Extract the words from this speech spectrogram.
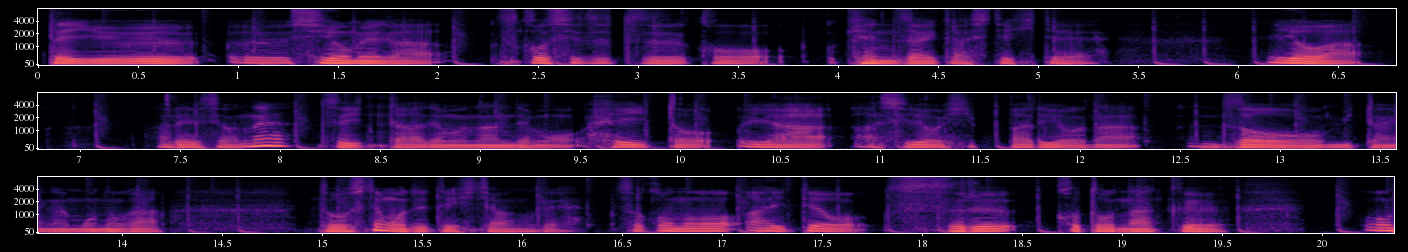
っていう潮目が少しずつこう顕在化してきて要はあれですよね。ツイッターでも何でもヘイトや足を引っ張るような憎悪みたいなものがどうしても出てきちゃうのでそこの相手をすることなく同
